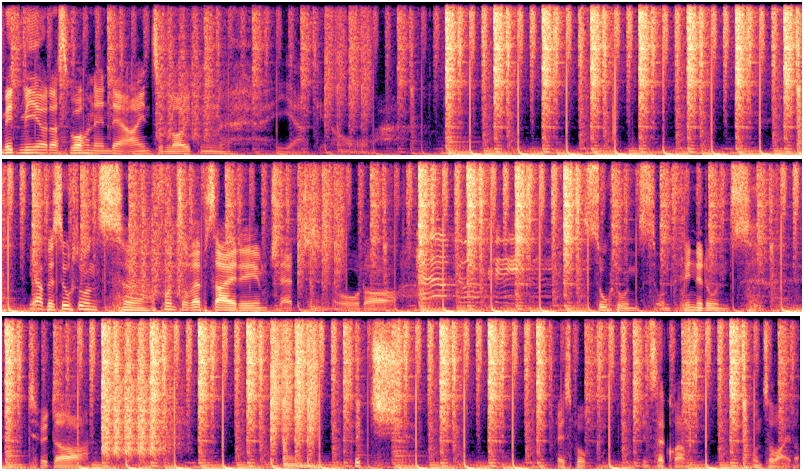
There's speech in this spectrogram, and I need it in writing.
mit mir das Wochenende einzuläuten. Ja, genau. Ja, besucht uns äh, auf unserer Webseite im Chat oder sucht uns und findet uns. Twitter, Facebook, Instagram und so weiter.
